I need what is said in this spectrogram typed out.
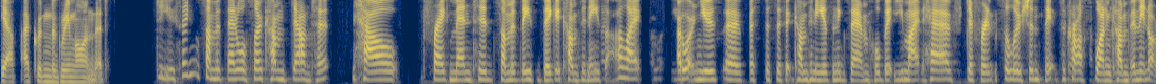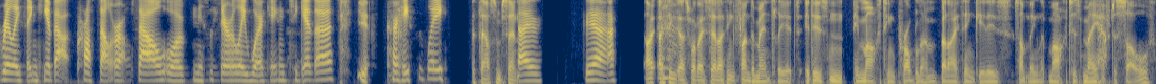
yeah, I couldn't agree more on that. Do you think some of that also comes down to how fragmented some of these bigger companies are. Like, I won't use a, a, specific company as an example, but you might have different solution sets across one company. They're not really thinking about cross sell or upsell or necessarily working together yeah. cohesively. A thousand percent. I, yeah. I, I think that's what I said. I think fundamentally it's, it isn't a marketing problem, but I think it is something that marketers may have to solve.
